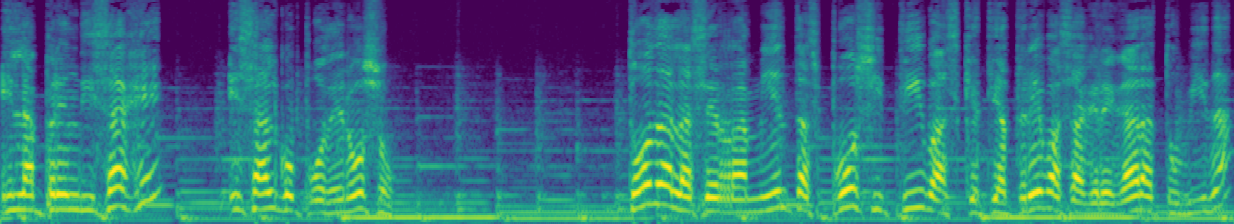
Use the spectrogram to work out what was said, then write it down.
El aprendizaje es algo poderoso. Todas las herramientas positivas que te atrevas a agregar a tu vida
